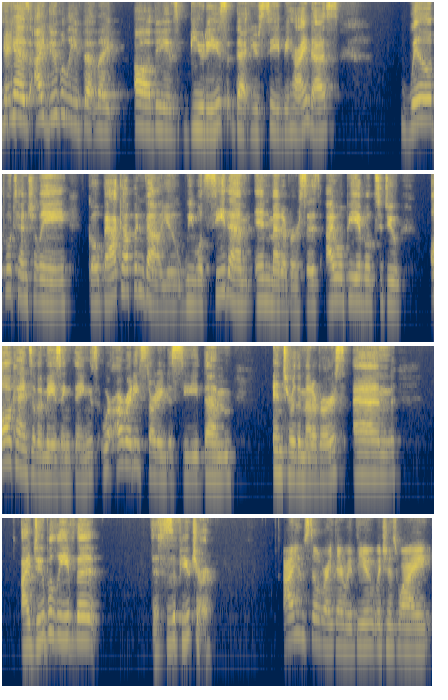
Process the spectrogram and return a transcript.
because I do believe that like all these beauties that you see behind us will potentially go back up in value. We will see them in metaverses. I will be able to do all kinds of amazing things. We're already starting to see them enter the metaverse. And I do believe that this is a future. I am still right there with you, which is why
